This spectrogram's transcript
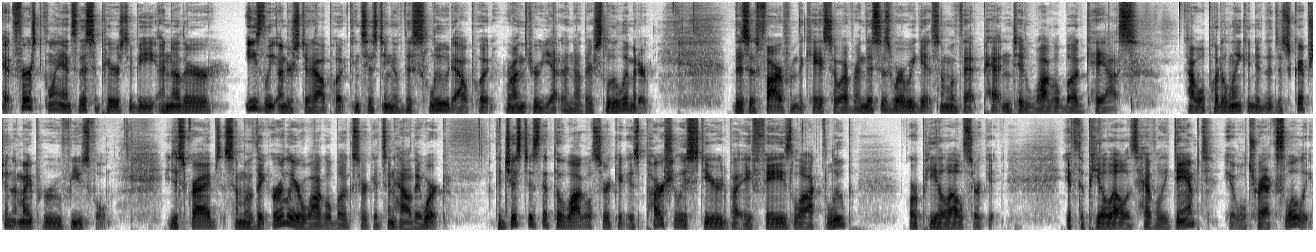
At first glance, this appears to be another easily understood output consisting of the slewed output run through yet another slew limiter. This is far from the case, however, and this is where we get some of that patented woggle bug chaos. I will put a link into the description that might prove useful. It describes some of the earlier Wogglebug circuits and how they work. The gist is that the Woggle circuit is partially steered by a phase locked loop, or PLL circuit. If the PLL is heavily damped, it will track slowly.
